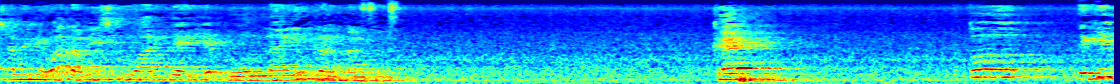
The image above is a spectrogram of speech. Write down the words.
समय नहीं हुआ। रवीश कुमार के है बोलना ही गणतंत्र खैर तो देखिए,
